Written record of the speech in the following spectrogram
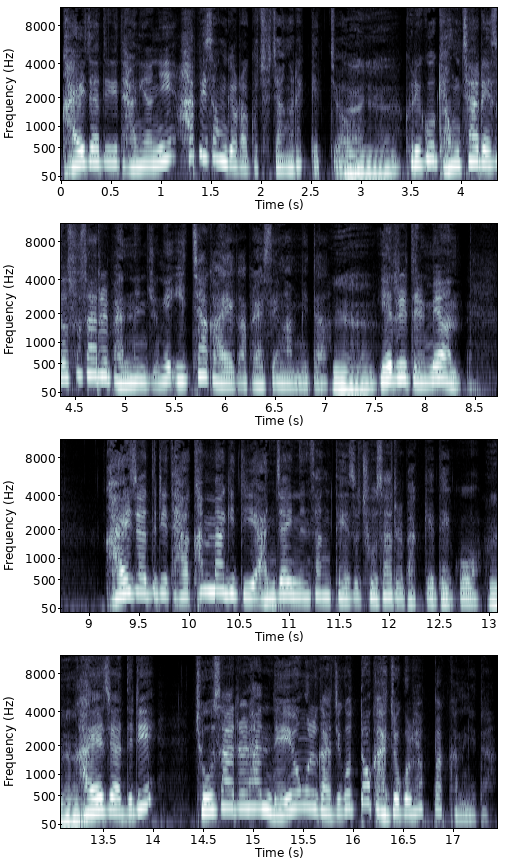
가해자들이 당연히 합의 선교라고 주장을 했겠죠. 예, 예. 그리고 경찰에서 수사를 받는 중에 2차 가해가 발생합니다. 예. 예를 들면 가해자들이 다 칸막이 뒤에 앉아 있는 상태에서 조사를 받게 되고 예. 가해자들이 조사를 한 내용을 가지고 또 가족을 협박합니다.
